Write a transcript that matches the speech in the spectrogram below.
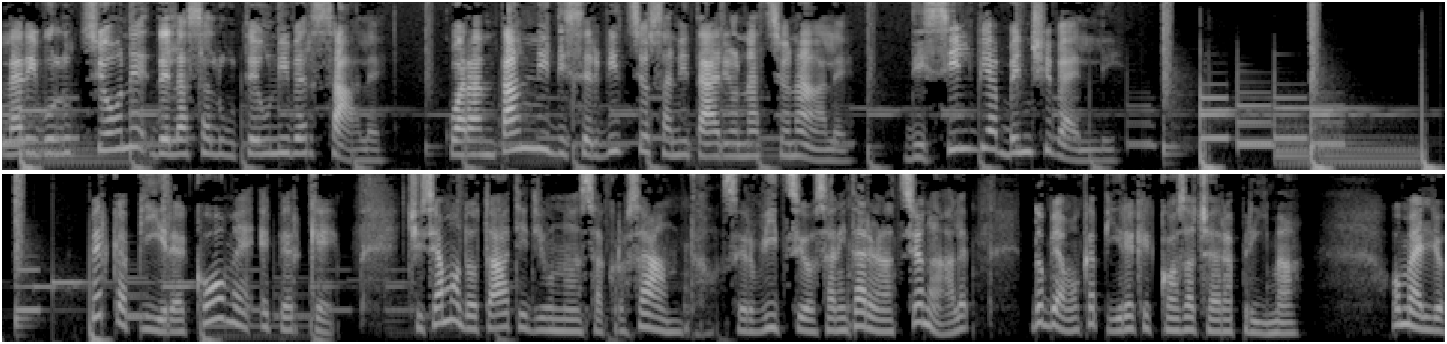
La rivoluzione della salute universale. 40 anni di servizio sanitario nazionale di Silvia Bencivelli. Per capire come e perché ci siamo dotati di un sacrosanto servizio sanitario nazionale, dobbiamo capire che cosa c'era prima o meglio,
